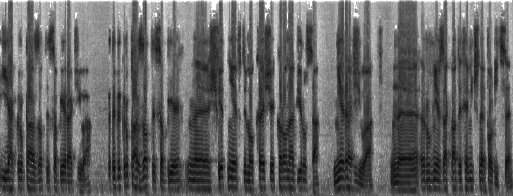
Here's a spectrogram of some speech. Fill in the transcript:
i jak grupa Azoty sobie radziła. Gdyby grupa Azoty sobie świetnie w tym okresie koronawirusa nie radziła, e, również zakłady chemiczne Police,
